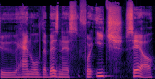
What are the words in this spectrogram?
to handle the business for each sale.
